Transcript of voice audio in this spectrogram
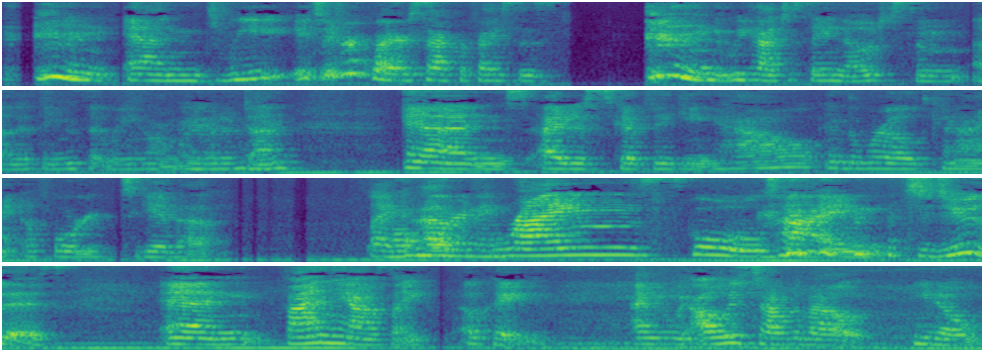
and we it did require sacrifices. we had to say no to some other things that we normally would have done. And I just kept thinking, how in the world can I afford to give up like a morning. prime school time to do this? And finally, I was like, okay. I mean, we always talk about you know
